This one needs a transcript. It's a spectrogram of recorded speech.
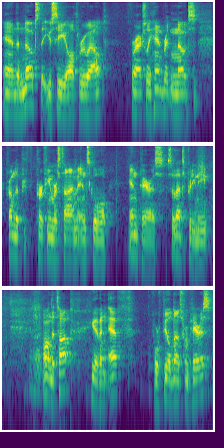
and the notes that you see all throughout were actually handwritten notes from the perfumer's time in school in Paris. So that's pretty neat. On the top you have an F for Field Notes from Paris.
